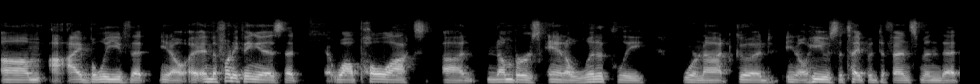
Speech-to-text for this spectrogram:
um, I believe that you know, and the funny thing is that while Polak's uh, numbers analytically were not good, you know, he was the type of defenseman that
